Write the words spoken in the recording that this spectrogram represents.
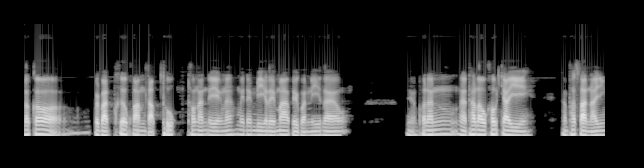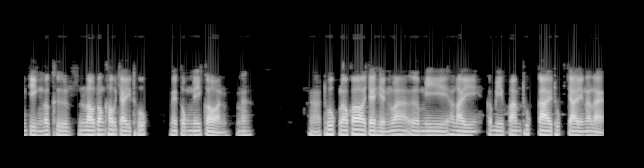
แล้วก็ปฏิบัติเพื่อความดับทุกข์เท่านั้นเองนะ ไม่ได้มีอะไรมากไปกว่านี้แล้วเนี่ยเพราะฉะนั้นถ้าเราเข้าใจภาษาหนาจริง ๆ ก็คือเราต้องเข้าใจทุกข์ในตรงนี้ก่อนนะทุกข์เราก็จะเห็นว่า เออมีอะไรก็มีความทุกข์กายทุกข์ใจนั่นแหละ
